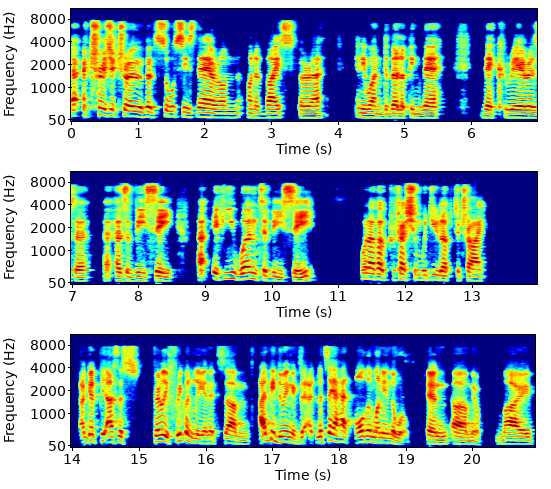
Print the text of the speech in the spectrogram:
A, treasure trove of sources there on on advice for uh, anyone developing their their career as a as a VC. Uh, if you weren't a VC, what other profession would you love to try? I get asked this fairly frequently, and it's um, I'd be doing. Exa- let's say I had all the money in the world, and um, you know my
